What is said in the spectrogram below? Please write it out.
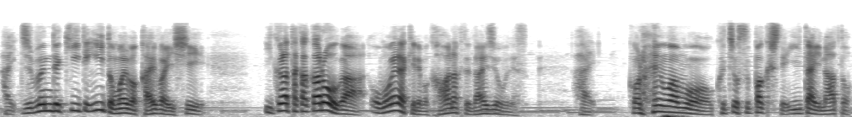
はい。自分で聞いていいと思えば買えばいいし、いくら高かろうが思えなければ買わなくて大丈夫です。はい。この辺はもう口を酸っぱくして言いたいなと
